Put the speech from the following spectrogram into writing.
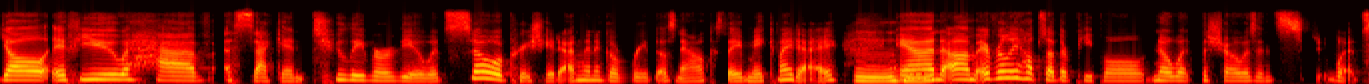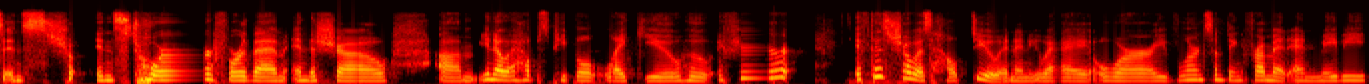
Y'all, if you have a second to leave a review, it's so appreciated. I'm going to go read those now because they make my day, mm-hmm. and um, it really helps other people know what the show is in, what's in in store for them in the show. Um, you know, it helps people like you who, if you're if this show has helped you in any way or you've learned something from it and maybe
